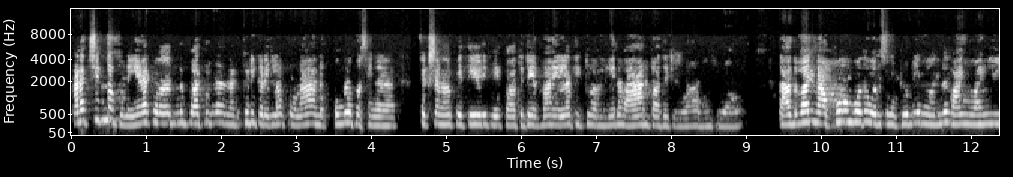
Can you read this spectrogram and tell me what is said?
ஆனா சின்ன பொண்ணு. எனக்கு வந்து பாத்தீங்கன்னா துணி கடைக்கெல்லாம் போனா அந்த பொம்பளை பசங்க செக்ஷனா போய் தேடி போய் பார்த்துட்டே இருப்பான். எல்லாம் திட்டுவாங்க. ஏன்னா வேன் பார்த்துட்டு வா அப்படின்னு சொல்லுவாங்க. அது மாதிரி நான் போகும்போது ஒரு சில பொருளுங்க வந்து வாங்கி வாங்கி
